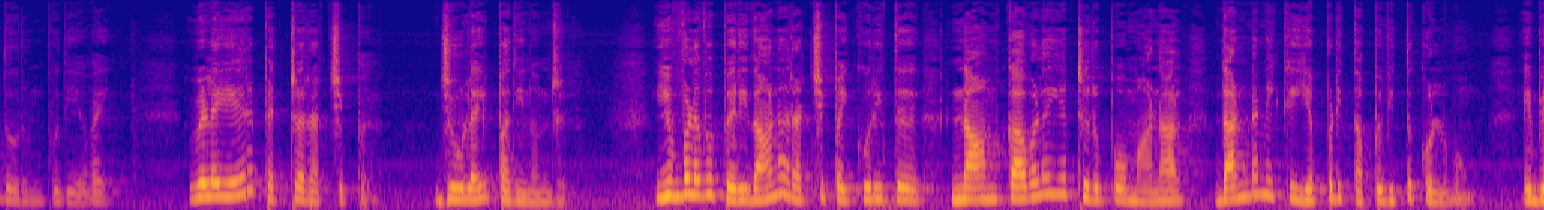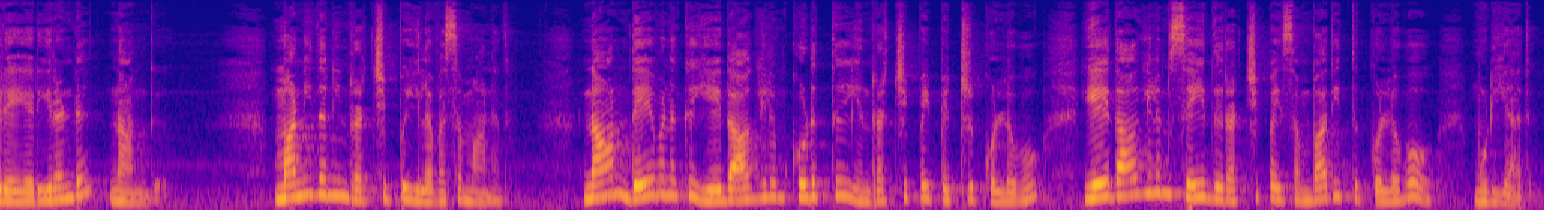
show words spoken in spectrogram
தோறும் புதியவை. விலையேற பெற்ற ரட்சிப்பு. ஜூலை பதினொன்று. இவ்வளவு பெரிதான ரட்சிப்பை குறித்து நாம் கவலையற்றிருப்போமானால் தண்டனைக்கு எப்படி தப்புவித்துக் கொள்வோம்? எபிரேயர் இரண்டு நான்கு. மனிதனின் ரட்சிப்பு இலவசமானது. நான் தேவனுக்கு ஏதாகிலும் கொடுத்து என் ரட்சிப்பை பெற்றுக்கொள்ளவோ ஏதாகிலும் செய்து ரட்சிப்பை சம்பாதித்துக் கொள்ளவோ முடியாது.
